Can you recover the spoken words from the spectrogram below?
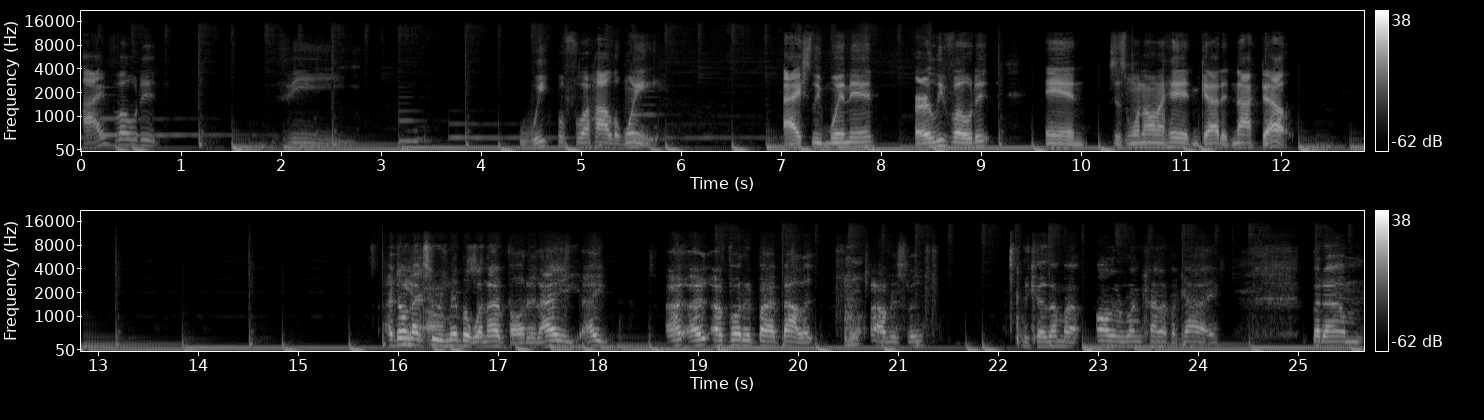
I voted the week before Halloween. I actually went in early voted and just went on ahead and got it knocked out. I don't yeah, actually um, remember so, when I voted. I, I I I voted by ballot, obviously, because I'm a on the run kind of a guy. But um,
